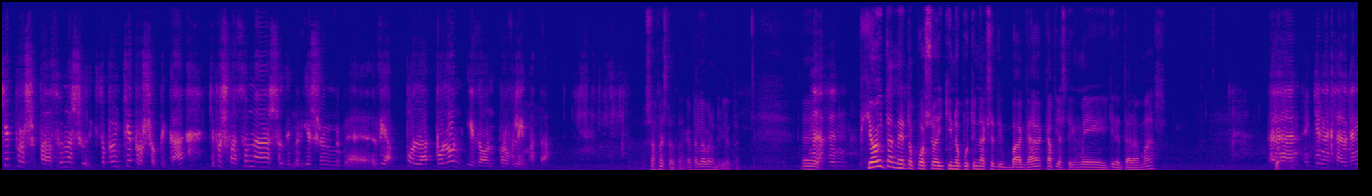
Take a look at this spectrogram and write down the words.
και προσπαθούν να σου, το παίρνουν και προσωπικά και προσπαθούν να σου δημιουργήσουν ε, δια, πολλά, πολλών ειδών προβλήματα. Σαφέστατα, καταλαβαίνω τι λέτε. Ε, ναι, δεν... Ποιο ήταν το ποσό εκείνο που τίναξε την μπάγκα κάποια στιγμή, κύριε Τέρα μας; Ε, κύριε Νεκτάρη, δεν,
